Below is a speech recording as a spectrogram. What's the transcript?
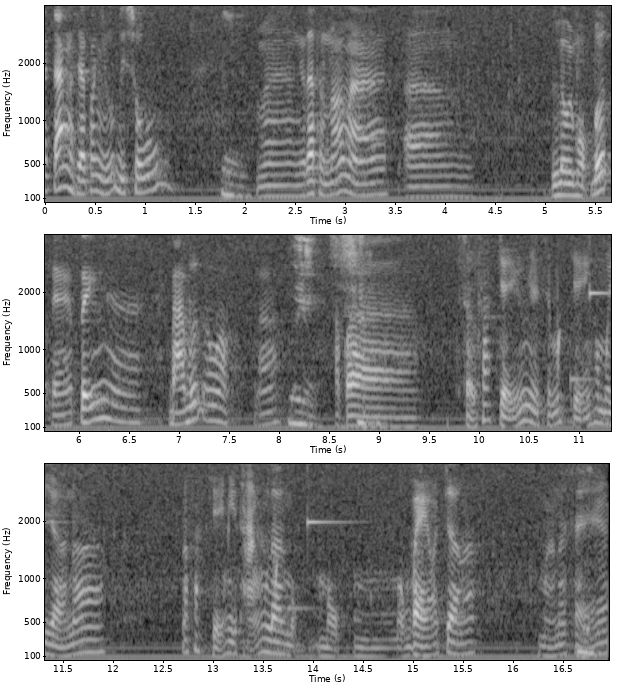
chắc chắn là sẽ có những lúc đi xuống Ừ. mà người ta thường nói mà ờ, lùi một bước để tiến ờ, ba bước đúng không đó Ừ. hoặc là sự phát triển như sự phát triển không bao giờ nó nó phát triển đi thẳng lên một một một vèo hết trơn á mà nó sẽ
